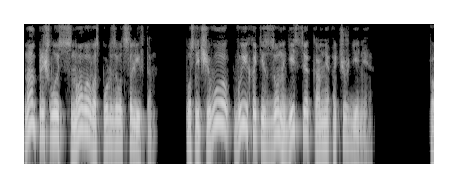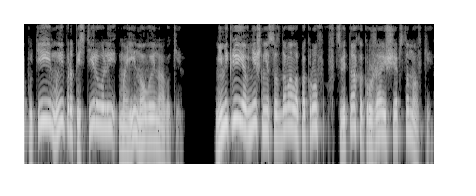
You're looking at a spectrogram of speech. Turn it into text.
нам пришлось снова воспользоваться лифтом, после чего выехать из зоны действия камня отчуждения. По пути мы протестировали мои новые навыки. Мимикрия внешне создавала покров в цветах окружающей обстановки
